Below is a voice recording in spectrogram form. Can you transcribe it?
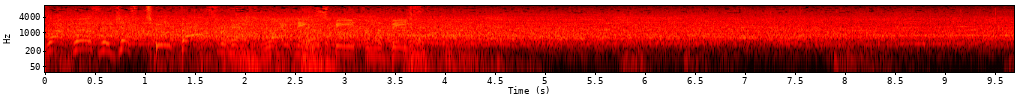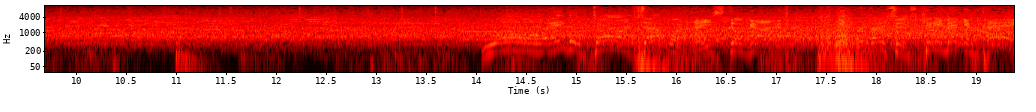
Brock Lesnar just too fast for him. Lightning speed from the beast. Whoa, angle dodge that one. He's still got it. Reverses. Can he make him pay?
